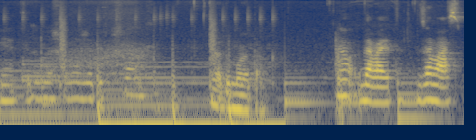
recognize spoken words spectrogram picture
Як ти думаєш, вона вже підписалась? Я думаю, так. Ну, давайте, за вас.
